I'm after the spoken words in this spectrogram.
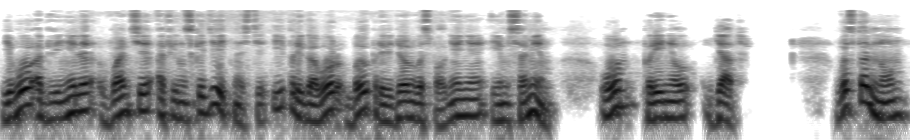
его обвинили в антиафинской деятельности, и приговор был приведен в исполнение им самим. Он принял яд. В остальном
